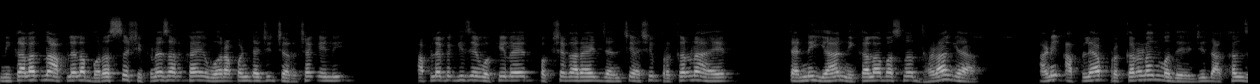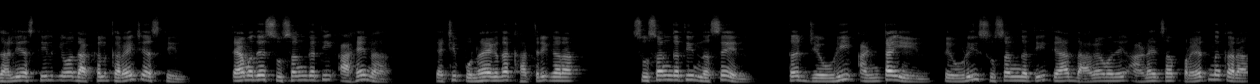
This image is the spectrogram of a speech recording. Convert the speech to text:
निकालातनं आपल्याला बरंचसं शिकण्यासारखं आहे. वर आपण त्याची चर्चा केली. आपल्यापैकी जे वकील आहेत पक्षकार आहेत ज्यांची अशी प्रकरणं आहेत त्यांनी या निकालापासून धडा घ्या आणि आपल्या प्रकरणांमध्ये जी दाखल झाली असतील किंवा दाखल करायची असतील त्यामध्ये सुसंगती आहे ना याची पुन्हा एकदा खात्री करा. सुसंगती नसेल तर जेवढी आणता येईल तेवढी सुसंगती त्या दाव्यामध्ये आणायचा प्रयत्न करा.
